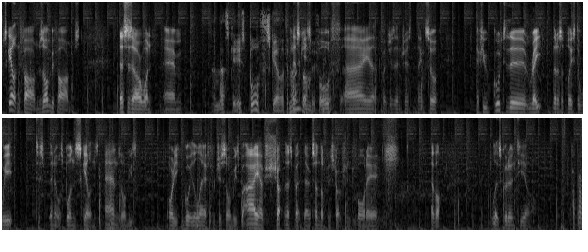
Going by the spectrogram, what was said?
Skeleton farms. Zombie farms. This is our one. Um, In this case, both skeleton in this and case, zombie both. Aye, that, which is an interesting thing. So, if you go to the right, there is a place to wait, to sp- and it will spawn skeletons and zombies. Or you can go to the left for just zombies. But I have shut this bit down. It's under construction for uh, ever. Let's go down to here. Pow, pow,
